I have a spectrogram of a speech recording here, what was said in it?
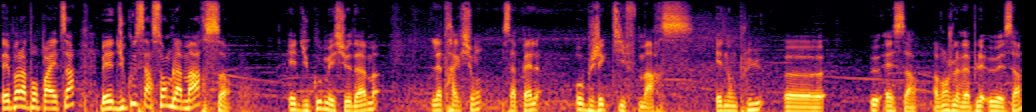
et pas là pour parler de ça. Mais du coup ça ressemble à Mars. Et du coup messieurs dames l'attraction s'appelle Objectif Mars. Et non plus euh, ESA avant je l'avais appelé ESA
